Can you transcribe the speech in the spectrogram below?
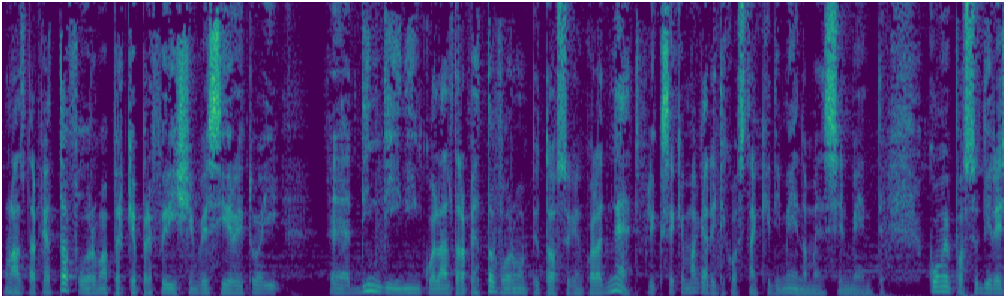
un'altra piattaforma perché preferisci investire i tuoi eh, dindini in quell'altra piattaforma piuttosto che in quella di Netflix e che magari ti costa anche di meno mensilmente. Come posso dire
